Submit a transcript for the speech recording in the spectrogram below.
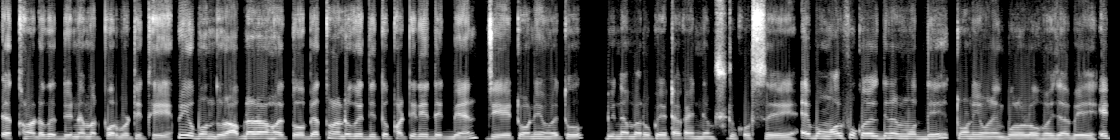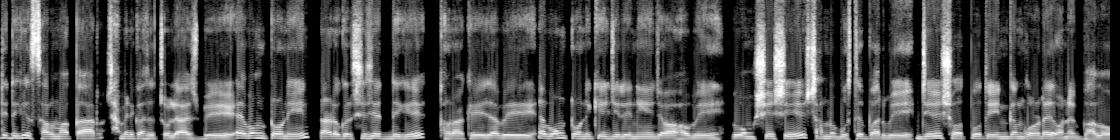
বেতন নাটকের দুই নাম্বার পর্বটিতে। প্রিয় বন্ধুরা, আপনারা হয়তো বেতন নাটকের দ্বিতীয় পার্টিতে দেখবেন যে, টনি হয়তো দুই নাম্বার টাকা ইনকাম শুরু করছে এবং অল্প কয়েকদিনের মধ্যে টনি অনেক বড় লোক হয়ে যাবে। এটি দেখে সালমা তার স্বামীর কাছে চলে আসবে এবং টনি নাটকের শেষের দিকে ধরা খেয়ে যাবে এবং টনিকে জেলে নিয়ে যাওয়া হবে এবং শেষে সামনে বুঝতে পারবে যে সৎপথে ইনকাম করাটাই অনেক ভালো।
